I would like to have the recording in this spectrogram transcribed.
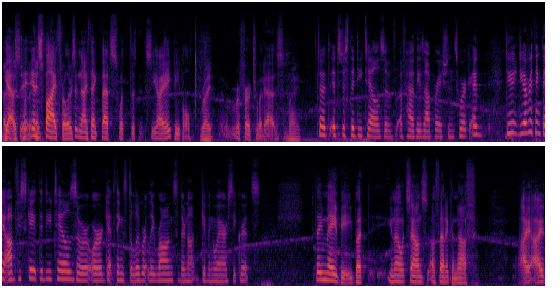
A- a yes, term- in and- spy thrillers, and I think that's what the CIA people right, refer to it as. right. So it's, it's just the details of, of how these operations work. Uh, do you, do you ever think they obfuscate the details or, or get things deliberately wrong so they're not giving away our secrets? They may be, but you know, it sounds authentic enough. I, I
